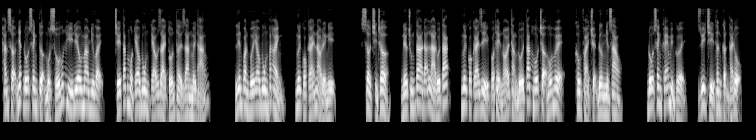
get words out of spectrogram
Hắn sợ nhất đỗ xanh tượng một số hút hí điêu mau như vậy, chế tác một album kéo dài tốn thời gian mấy tháng. Liên quan với album phát hành ngươi có cái nào đề nghị? Sơ chỉnh chờ, nếu chúng ta đã là đối tác, ngươi có cái gì có thể nói thẳng đối tác hỗ trợ hỗ huệ, không phải chuyện đương nhiên sao? Đỗ xanh khẽ mỉm cười, duy trì thân cận thái độ.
